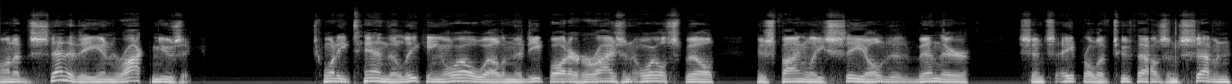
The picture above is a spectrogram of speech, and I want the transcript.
on obscenity in rock music. 2010, the leaking oil well in the Deepwater Horizon oil spill is finally sealed. It had been there since April of 2007.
